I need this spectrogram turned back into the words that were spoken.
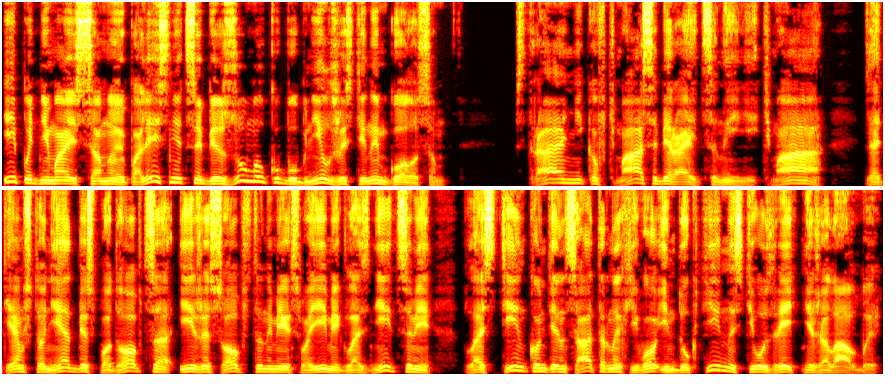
и, поднимаясь со мною по лестнице, безумолку бубнил жестяным голосом. «Странников тьма собирается ныне, тьма, Затем, что нет бесподобца, и же собственными своими глазницами пластин конденсаторных его индуктивности узреть не желал бы.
